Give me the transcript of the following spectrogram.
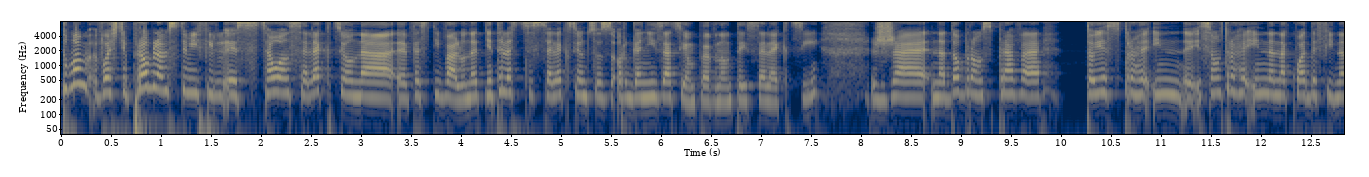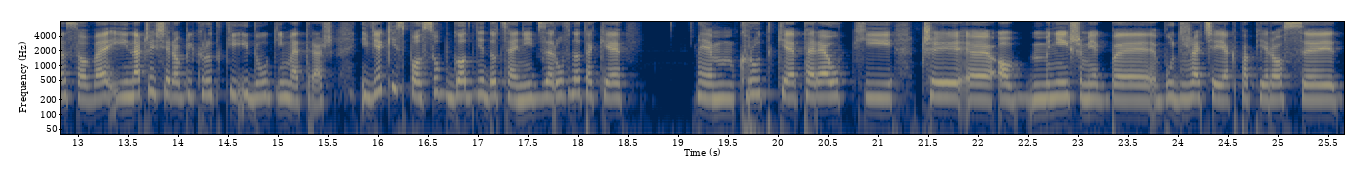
tu mam właśnie problem z tymi z całą selekcją na e, festiwalu, nawet nie tyle z selekcją, co z organizacją pewną tej selekcji, że na dobrą sprawę to jest trochę są trochę inne nakłady finansowe i inaczej się robi krótki i długi metraż. I w jaki sposób godnie docenić zarówno takie krótkie perełki, czy e, o mniejszym jakby budżecie jak papierosy,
